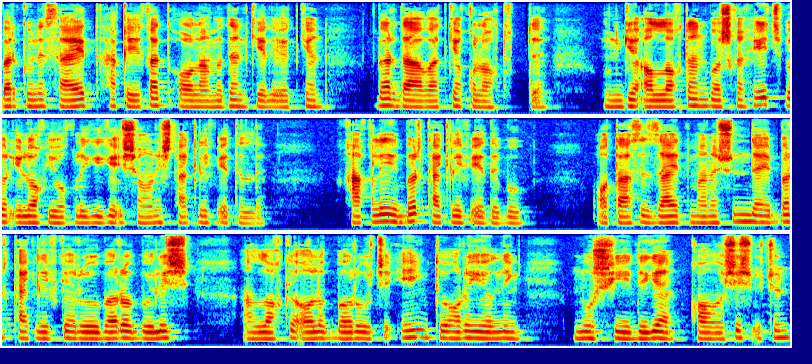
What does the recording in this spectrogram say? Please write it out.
Bir kuni said haqiqat olamidan kelayotgan bir da'vatga quloq tutdi. Unga allohdan boshqa hech bir iloh yo'qligiga ishonish taklif etildi. Haqli bir taklif edi bu. Otasi zayd mana shunday bir taklifga ro'baro bo'lish allohga olib boruvchi eng to'g'ri yo'lning murshidiga qovushish uchun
